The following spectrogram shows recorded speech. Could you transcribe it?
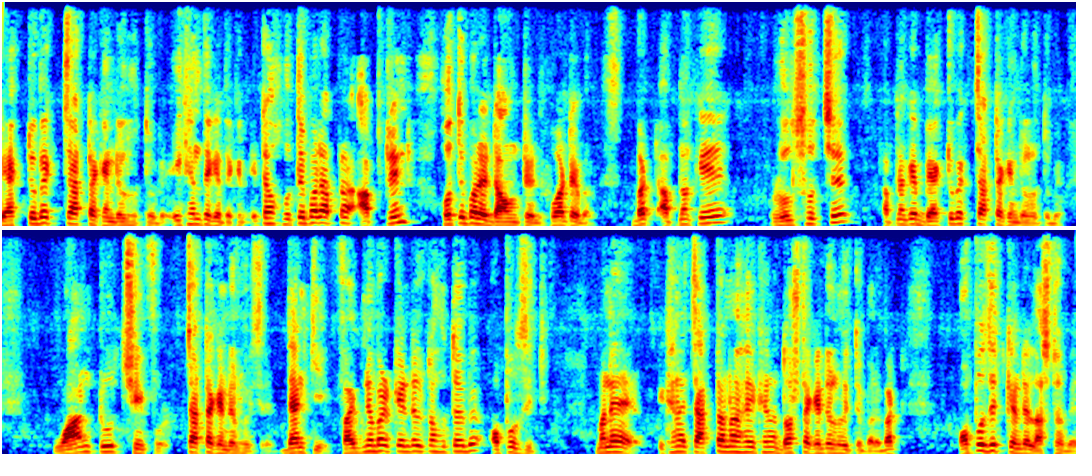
ব্যাক টু ব্যাক চারটা ক্যান্ডেল হতে হবে। এখান থেকে দেখেন, এটা হতে পারে আপনার আপ ট্রেন্ড হতে পারে ডাউন ট্রেন্ড হোয়াট এভার বাট আপনাকে রুলস হচ্ছে, আপনাকে ব্যাক টু ব্যাক চারটা ক্যান্ডেল হতে হবে। ওয়ান টু থ্রি ফোর চারটা ক্যান্ডেল হয়েছে। দেন কি? ফাইভ নাম্বার ক্যান্ডেলটা হতে হবে অপোজিট মানে এখানে চারটা না হয়ে এখানে দশটা ক্যান্ডেল হইতে পারে বাট অপোজিট ক্যান্ডেল আসতে হবে।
